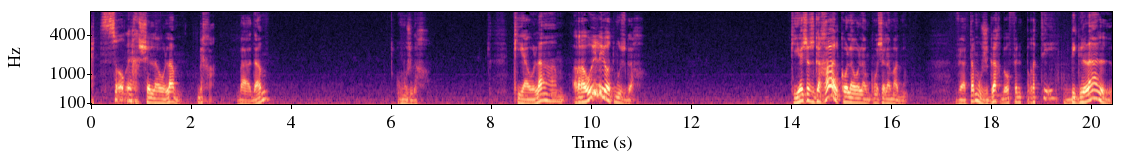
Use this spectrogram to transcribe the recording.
הצורך של העולם בך. באדם, הוא מושגח. כי העולם ראוי להיות מושגח. כי יש השגחה על כל העולם, כמו שלמדנו. ואתה מושגח באופן פרטי בגלל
